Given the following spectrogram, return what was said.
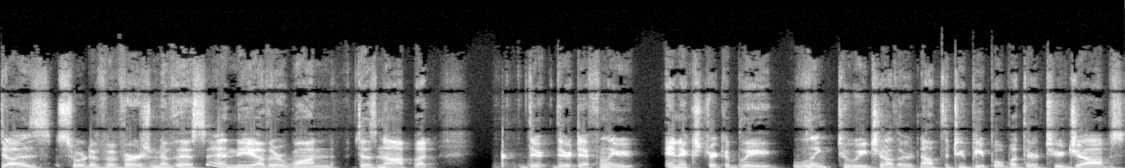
does sort of a version of this and the other one does not, but they're they're definitely inextricably linked to each other, not the two people, but their two jobs.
